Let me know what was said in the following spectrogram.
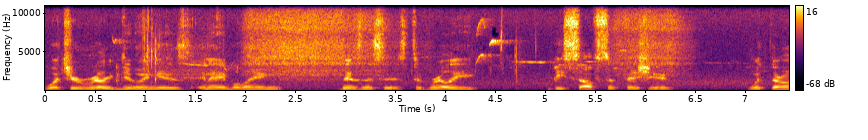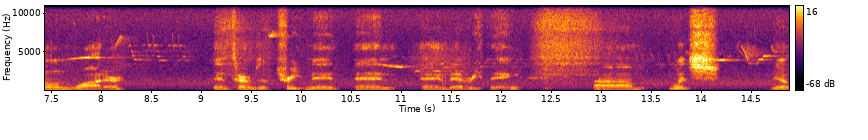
what you're really doing is enabling businesses to really be self-sufficient with their own water in terms of treatment and and everything, um, which you know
